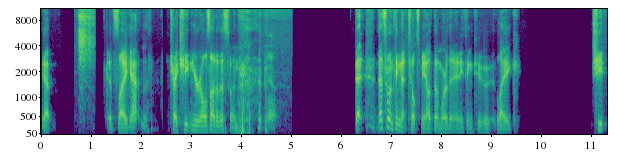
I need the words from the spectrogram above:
yep. It's like yeah, try cheating your rolls out of this one. Yeah. That that's one thing that tilts me out though more than anything too. Like cheat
